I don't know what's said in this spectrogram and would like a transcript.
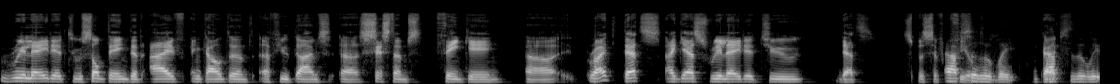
related to something that I've encountered a few times, uh, systems thinking, uh, right? That's, I guess, related to that specific Absolutely. field. Okay. Absolutely.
